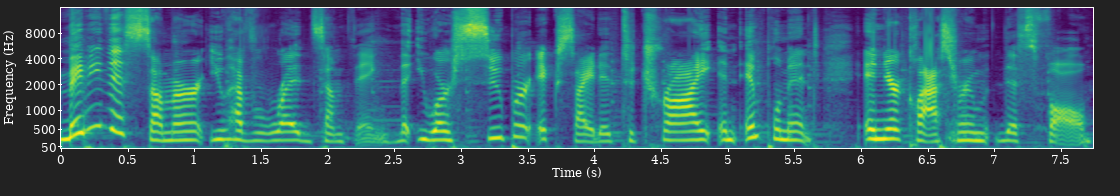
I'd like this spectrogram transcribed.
Maybe this summer you have read something that you are super excited to try and implement in your classroom this fall.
